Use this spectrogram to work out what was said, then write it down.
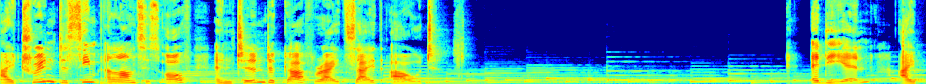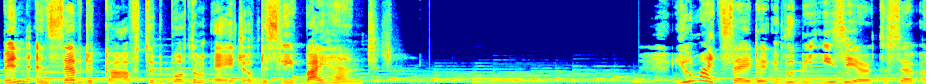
I trimmed the seam allowances off and turned the cuff right side out. At the end, I pinned and sewed the cuff to the bottom edge of the sleeve by hand. You might say that it would be easier to sew a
